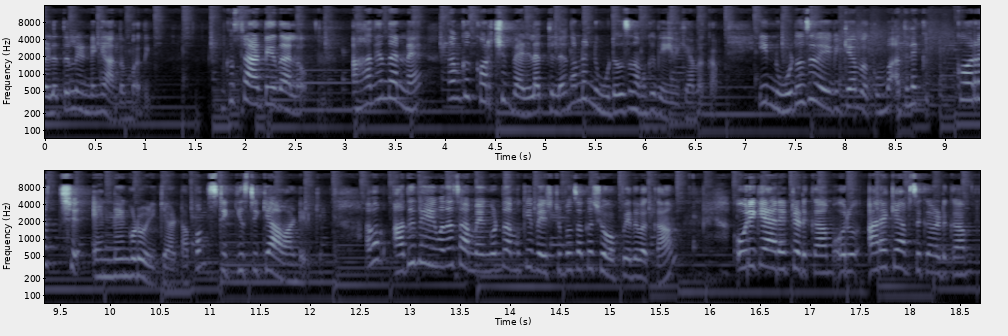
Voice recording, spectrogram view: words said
വെളുത്തുള്ളി ഉണ്ടെങ്കിൽ അതും മതി. നമുക്ക് സ്റ്റാർട്ട് ചെയ്താലോ? ആദ്യം തന്നെ നമുക്ക് കുറച്ച് വെള്ളത്തിൽ നമ്മുടെ നൂഡിൽസ് നമുക്ക് വേവിക്കാൻ വെക്കാം. ഈ നൂഡിൽസ് വേവിക്കാൻ വെക്കുമ്പോൾ അതിലേക്ക് കുറച്ച് എണ്ണയും കൂടെ ഒഴിക്കാം കേട്ടോ. അപ്പം സ്റ്റിക്കി സ്റ്റിക്കി ആവാണ്ടിരിക്കും. അപ്പം അത് വേവുന്ന സമയം കൊണ്ട് നമുക്ക് ഈ വെജിറ്റബിൾസ് ഒക്കെ ചോപ്പ് ചെയ്ത് വെക്കാം. ഒരു ക്യാരറ്റ് എടുക്കാം ഒരു അര ക്യാപ്സിക്കം എടുക്കാം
